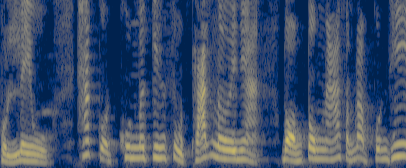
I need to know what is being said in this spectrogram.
ผลเร็ว ถ้ากดคุณมากินสูตรพลัดเลยเนี่ย บอกตรงนะสำหรับคนที่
